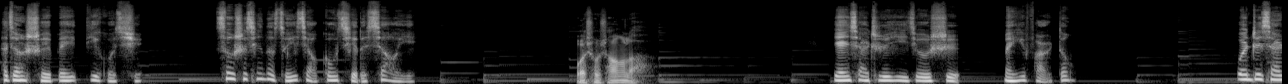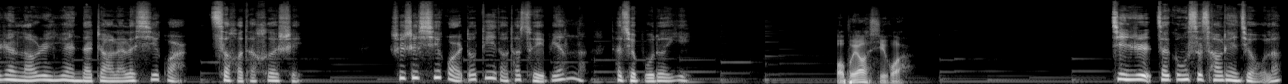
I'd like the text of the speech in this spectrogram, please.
他将水杯递过去，宋时清的嘴角勾起了笑意。我受伤了，言下之意就是没法动。温之夏任劳任怨的找来了吸管伺候他喝水，谁知吸管都递到他嘴边了，他却不乐意。我不要吸管。近日在公司操练久了，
